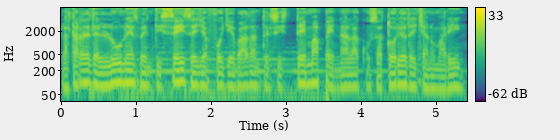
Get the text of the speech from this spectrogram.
La tarde del lunes 26 ella fue llevada ante el sistema penal acusatorio de Llanomarín.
